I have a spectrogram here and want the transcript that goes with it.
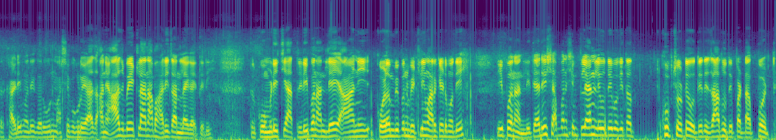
तर खाडीमध्ये गरवून मासे पकडूया आज. आणि आज भेटला ना भारीच आणला आहे काहीतरी. तर कोंबडीची आतडी पण आणली आहे आणि कोळंबी पण भेटली मार्केटमध्ये. ती पण आणली. त्या दिवशी आपण शिंपले आणले होते बघितलं. खूप छोटे होते ते जात होते पटापट.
